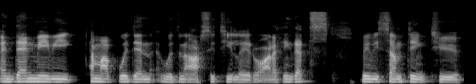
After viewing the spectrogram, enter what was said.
and then maybe come up with an with an RCT later on. I think that's maybe something to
